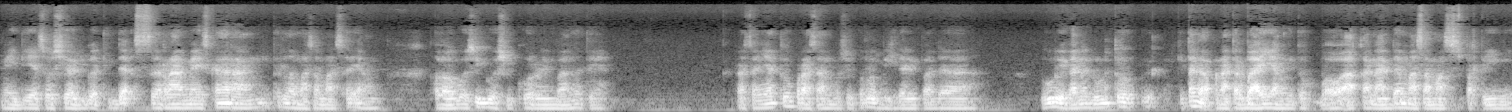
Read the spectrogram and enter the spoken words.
Media sosial juga tidak seramai sekarang. Itu adalah masa-masa yang kalau gue sih gue syukurin banget ya. Rasanya tuh perasaan bersyukur lebih daripada dulu ya karena dulu tuh kita nggak pernah terbayang gitu bahwa akan ada masa-masa seperti ini.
